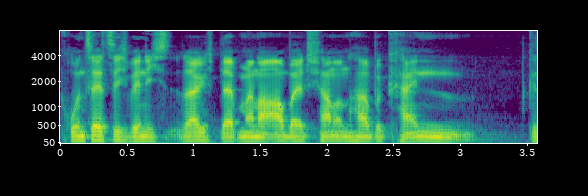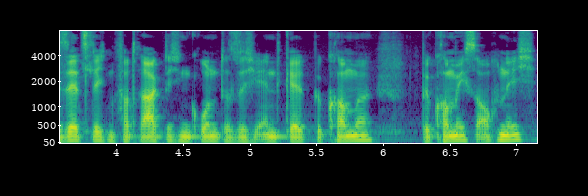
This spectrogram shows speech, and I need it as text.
grundsätzlich, wenn ich sage, ich bleibe meiner Arbeit fern und habe keinen gesetzlichen, vertraglichen Grund, dass ich Entgelt bekomme, bekomme ich es auch nicht.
